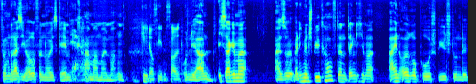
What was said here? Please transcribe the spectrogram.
35 Euro für ein neues Game Ja. kann man mal machen. Geht auf jeden Fall. Und ja, und ich sage immer, also wenn ich mir ein Spiel kaufe, dann denke ich immer 1 Euro pro Spielstunde.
